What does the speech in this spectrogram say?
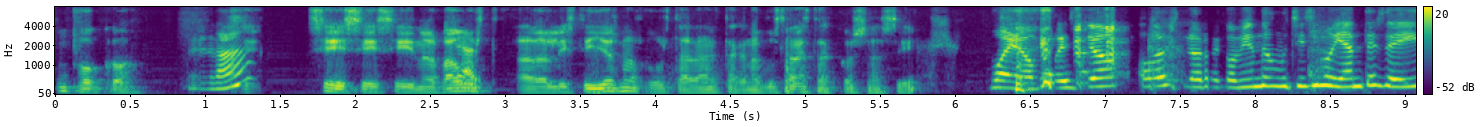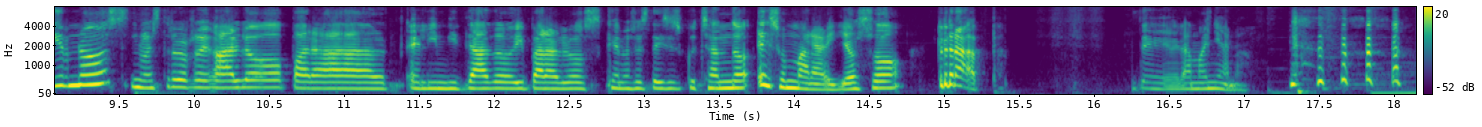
Un poco. ¿verdad? Sí, sí, sí, nos va a gustar. A los listillos nos gustan, nos gustan estas cosas, sí. Bueno, pues yo os lo recomiendo muchísimo y antes de irnos, nuestro regalo para el invitado y para los que nos estáis escuchando es un maravilloso rap de la mañana.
